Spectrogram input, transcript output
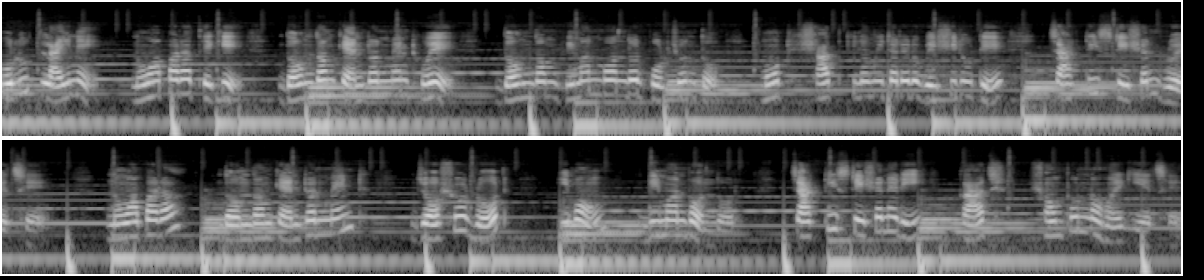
হলুদ লাইনে নোয়াপাড়া থেকে দমদম ক্যান্টনমেন্ট হয়ে দমদম বিমানবন্দর পর্যন্ত মোট সাত কিলোমিটারেরও বেশি রুটে চারটি স্টেশন রয়েছে। নোয়াপাড়া দমদম ক্যান্টনমেন্ট, যশোর রোড এবং বিমানবন্দর। চারটি স্টেশনেরই কাজ সম্পূর্ণ হয়ে গিয়েছে।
